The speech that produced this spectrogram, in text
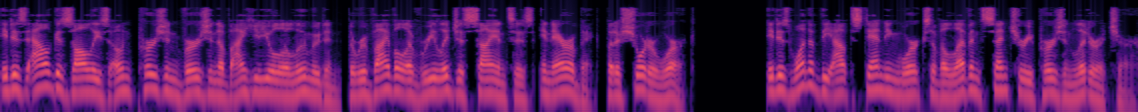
It is Al-Ghazali's own Persian version of Ihya'ul Ulumuddin The Revival of Religious Sciences in Arabic, but a shorter work. It is one of the outstanding works of 11th-century Persian literature.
